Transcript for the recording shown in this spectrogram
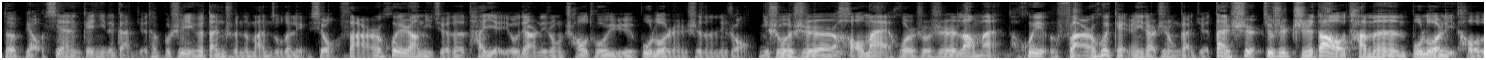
的表现给你的感觉，他不是一个单纯的蛮族的领袖，反而会让你觉得他也有点那种超脱于部落人士的那种，你说是豪迈或者说是浪漫，会反而会给人一点这种感觉。但是，就是直到他们部落里头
